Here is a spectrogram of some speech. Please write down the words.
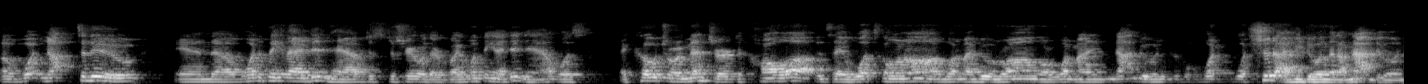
of what not to do. And uh, one thing that I didn't have, just to share with everybody, one thing I didn't have was a coach or a mentor to call up and say, "What's going on? What am I doing wrong? Or what am I not doing? What what should I be doing that I'm not doing?"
